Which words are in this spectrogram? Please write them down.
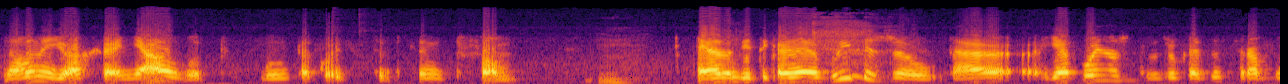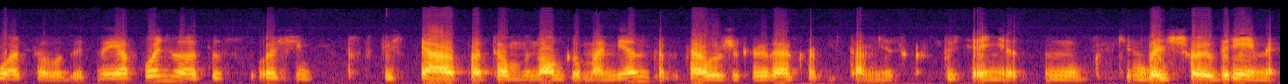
но он ее охранял, вот был такой собственным псом. И он говорит, и когда я выбежал, да, я понял, что вдруг это сработало. Но я понял это очень спустя потом много моментов, да, уже когда как, там несколько спустя нет, ну, какое-то большое время.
